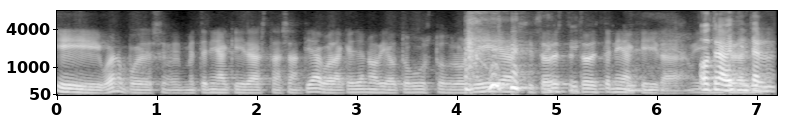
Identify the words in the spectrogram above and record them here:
Y bueno, pues eh, me tenía que ir hasta Santiago. De aquella no había autobús todos los días y todo esto, entonces tenía que ir a. Otra vez interno.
